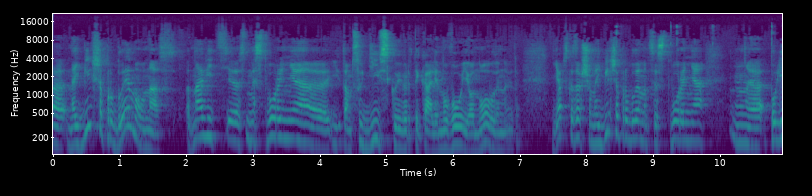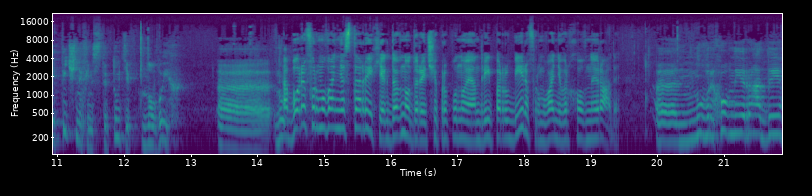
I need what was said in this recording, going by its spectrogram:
Е, Найбільша проблема у нас навіть е, не створення е, там суддівської вертикалі, нової, оновленої. Я б сказав, що найбільша проблема це створення політичних інститутів нових. Е, ну, Або реформування старих, як давно, до речі, пропонує Андрій Парубій, реформування Верховної Ради. Е, ну, Верховної Ради,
